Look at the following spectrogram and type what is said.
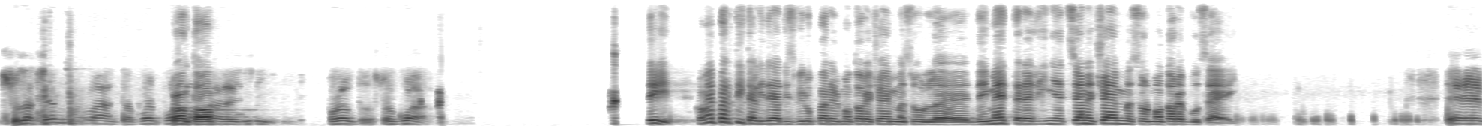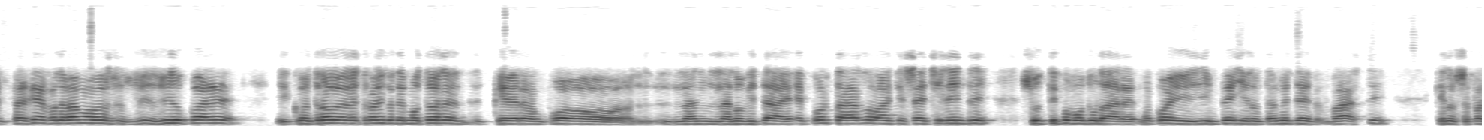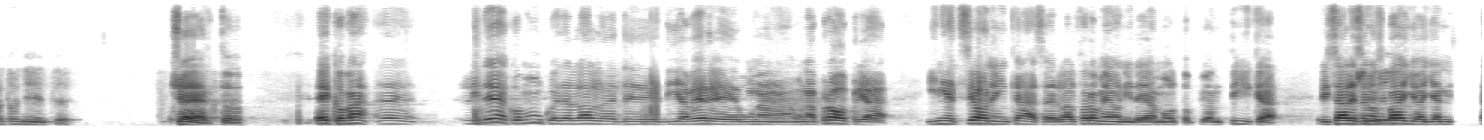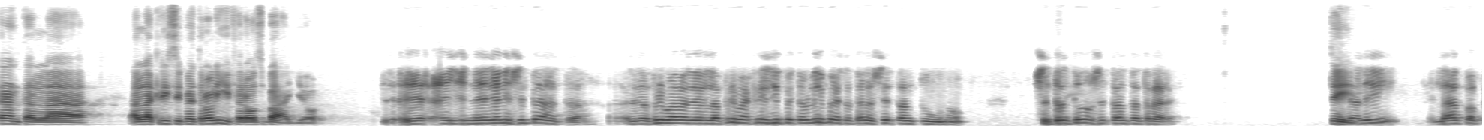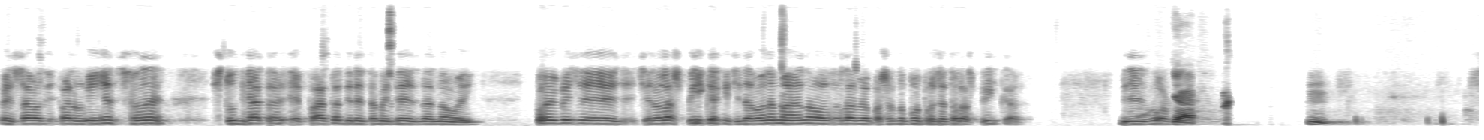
Sulla 190 puoi, puoi Pronto? montare. Pronto, sono qua. Sì, com'è partita l'idea di sviluppare il motore CEM sul, eh, di mettere l'iniezione CEM sul motore V6? Eh, perché volevamo sviluppare il controllo elettronico del motore che era un po' la, la novità e portarlo anche 6 cilindri sul tipo modulare, ma poi gli impegni erano talmente vasti che non si è fatto niente. Certo. Ecco, ma eh, l'idea comunque de- di avere una, una propria iniezione in casa dell'Alfa Romeo è un'idea molto più antica, risale se non sbaglio agli anni 70 alla, alla crisi petrolifera o sbaglio? Eh, eh negli anni 70, la prima, la prima, crisi petrolifera è stata nel 71, 71-73. Sì. E da lì l'ALPA pensava di fare un'iniezione studiata e fatta direttamente da noi. Poi invece c'era la spicca che ci dava una mano, allora abbiamo passato poi il progetto alla spicca. Mm.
